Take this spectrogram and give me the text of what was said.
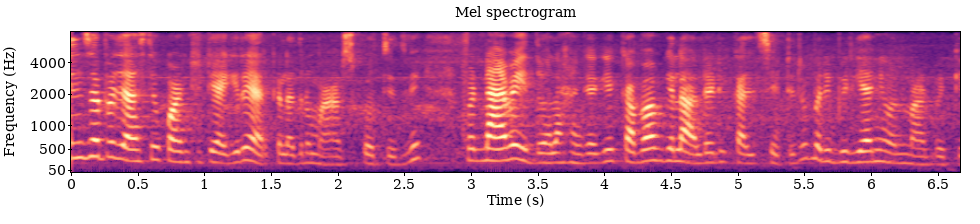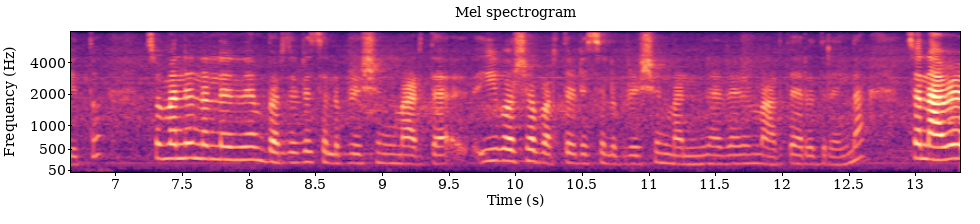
ಇನ್ನು ಸ್ವಲ್ಪ ಜಾಸ್ತಿ ಕ್ವಾಂಟಿಟಿ ಆಗಿರೋ ಯಾರ ಮಾಡ್ಸ್ಕೊತಿದ್ವಿ. ಬಟ್ ನಾವೇ ಇದ್ವಲ್ಲ, ಹಾಗಾಗಿ ಕಬಾಬ್ಗೆಲ್ಲ ಆಲ್ರೆಡಿ ಕಲಿಸಿಟ್ಟಿರು ಬರೀ ಬಿರಿಯಾನಿ ಒಂದು ಮಾಡಬೇಕಿತ್ತು. ಸೊ ಮನೆಯಲ್ಲೇ ಬರ್ತ್ಡೇ ಸೆಲೆಬ್ರೇಷನ್ ಮಾಡ್ತಾ, ಈ ವರ್ಷ ಬರ್ತ್ಡೇ ಸೆಲೆಬ್ರೇಷನ್ ಮನೆಯಲ್ಲೇ ಮಾಡ್ತಾ ಇರೋದ್ರಿಂದ. ಸೊ ನಾವೇ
